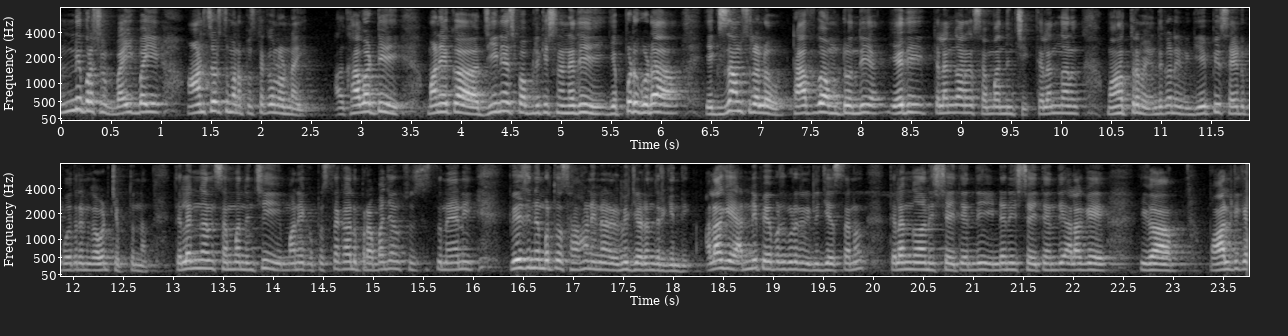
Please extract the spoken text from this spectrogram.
అన్ని ప్రశ్నలకు బై బై ఆన్సర్స్ మన పుస్తకంలో ఉన్నాయి. కాబట్టి మన యొక్క జీనియస్ పబ్లికేషన్ అనేది ఎప్పుడు కూడా ఎగ్జామ్స్లలో టాఫ్గా ఉంటుంది. ఏది తెలంగాణకు సంబంధించి తెలంగాణ మాత్రమే. ఎందుకంటే నేను ఏపీ సైడ్ పోతున్నాను కాబట్టి చెప్తున్నాను తెలంగాణకు సంబంధించి మన యొక్క పుస్తకాలు ప్రపంచం సృష్టిస్తున్నాయని పేజీ నెంబర్తో సహా నేను రిలీజ్ చేయడం జరిగింది. అలాగే అన్ని పేపర్స్ కూడా రిలీజ్ చేస్తాను. తెలంగాణ ఇష్ట అయితేంది ఇండియన్ ఇష్ట అయితేంది అలాగే ఇక పాలిటిక్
